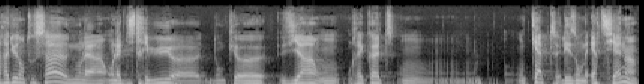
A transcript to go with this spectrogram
radio dans tout ça, nous on la, distribue donc via, on récolte, on, on capte les ondes hertziennes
